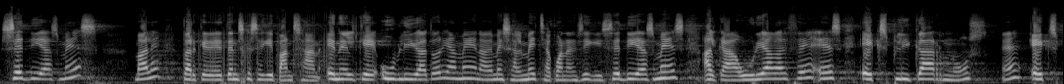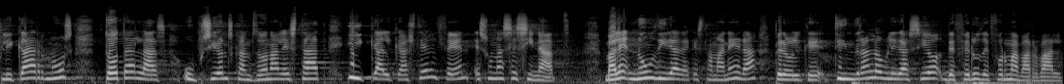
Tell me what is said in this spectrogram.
set dies més vale? perquè tens que seguir pensant en el que obligatòriament, a més, el metge, quan ens digui set dies més, el que hauria de fer és explicar-nos eh? explicar-nos totes les opcions que ens dona l'Estat i que el que estem fent és un assassinat. Vale? No ho dirà d'aquesta manera, però el que tindrà l'obligació de fer-ho de forma verbal.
